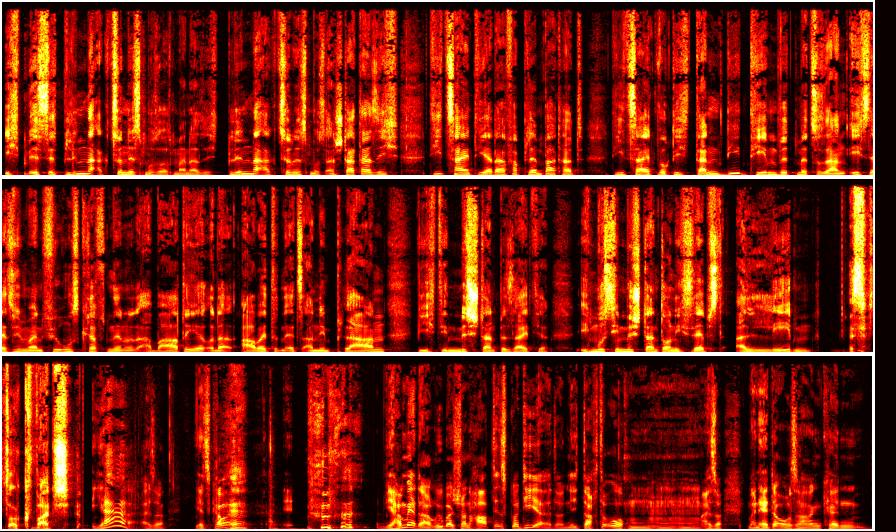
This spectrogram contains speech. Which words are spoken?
ich, ist es blinder Aktionismus aus meiner Sicht. Blinder Aktionismus. Anstatt er sich die Zeit, die er da verplempert hat, die Zeit wirklich dann die Themen widmet, zu sagen, ich setze mich mit meinen Führungskräften hin und erwarte oder arbeite jetzt an dem Plan, wie ich den Missstand beseitige. Ich muss den Missstand doch nicht selbst erleben. Es ist doch Quatsch. Ja, also Jetzt kann man. Hä? Wir haben ja darüber schon hart diskutiert und ich dachte, oh, hm, hm, hm. also man hätte auch sagen können,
